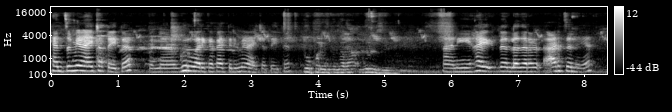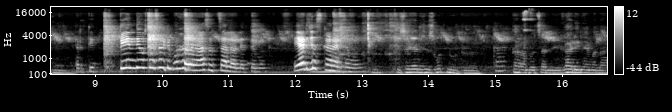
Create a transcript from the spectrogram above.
ह्यांचं मिळायचं होतं इथं पण गुरुवारी का काहीतरी मिळायचं होतं इथं. तोपर्यंत जरा गरज आहे. आणि हाय त्यांना जरा अडचण आहे हं. तर ती तीन दिवसासाठी पण असंच चालवलेत तुम्ही. ऍडजस्ट करायचं मग. तसं ऍडजस्ट होत नव्हतं. काय? तारांबळ चालली गाडी नाही मला.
